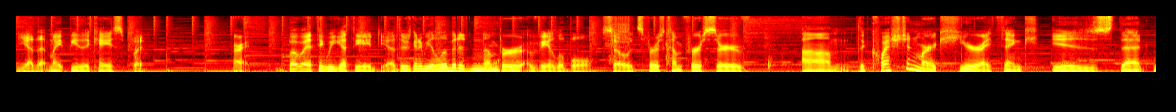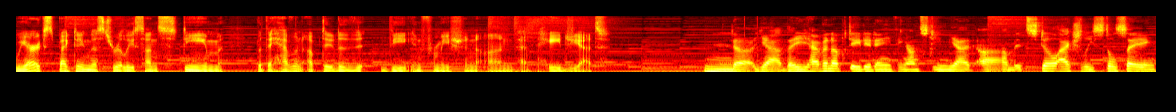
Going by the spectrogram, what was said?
yeah, that might be the case. But all right, but I think we get the idea. There's going to be a limited number available, so it's first come, first serve. Um, the question mark here, I think, is that we are expecting this to release on Steam, but they haven't updated the information on that page yet. No, yeah, they haven't updated anything on Steam yet. Um, it's still actually still saying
